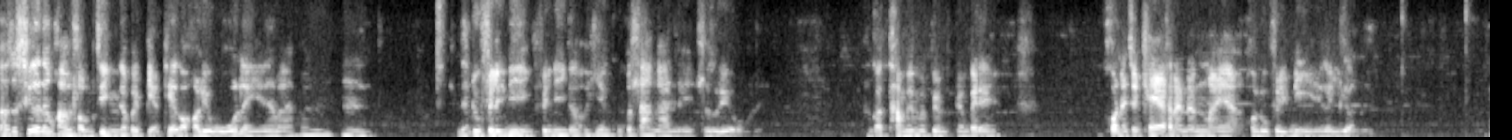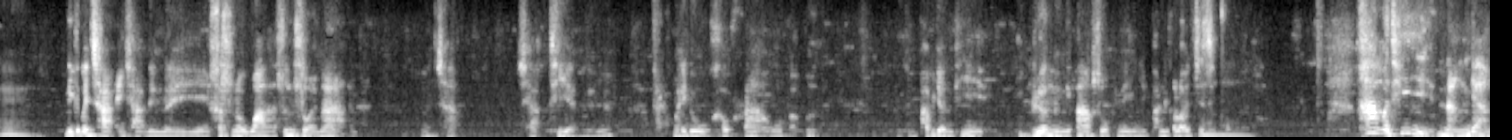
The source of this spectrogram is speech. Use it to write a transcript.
เขาจะเชื่อเรื่องความสมจริงจะไปเปรียบเทียบกับฮอลลีวูดอะไรอย่างเงี้ยใช่ไหมอืมแต่ดูเฟลลินี่เฟลลินี่ก็เฮียกูก็สร้างงานในสตูดิโอแล้วก็ทำให้มันเป็นแบบนั้นไปได้ คนอาจจะ care ขนาดนั้นไหมอะคนดูเฟลลินี่นี่ก็เรื่องหนึ่งอืมนี่ก็เป็นฉากอีกฉากหนึ่งในคาสโนวาซึ่งสวยมากนะฉากฉากเทียนนะมาให้ดูคร่าวๆว่าแบบเออเป็นภาพยนตร์ที่ อีกเรื่องหนึ่งในภาพสวยในพันเก้าร้อยเจ็ดสิบข้ามมาที่หนังอย่าง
